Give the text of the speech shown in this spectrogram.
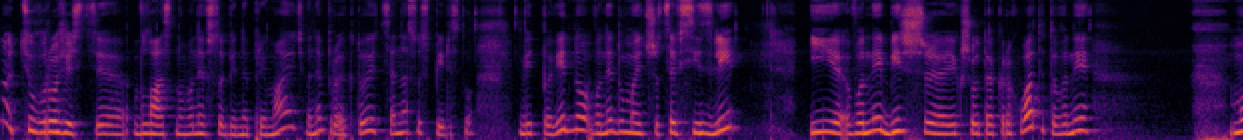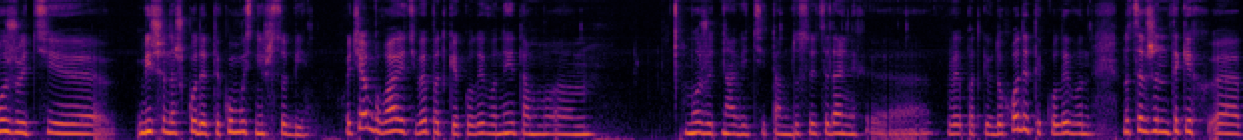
Ну, цю ворожість, е, власну, вони в собі не приймають, вони проєктують це на суспільство. Відповідно, вони думають, що це всі злі, і вони більше, якщо так рахувати, то вони можуть е, більше нашкодити комусь, ніж собі. Хоча бувають випадки, коли вони там ем, можуть навіть там до суїцидальних е, випадків доходити, коли вони. Ну це вже на таких е,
